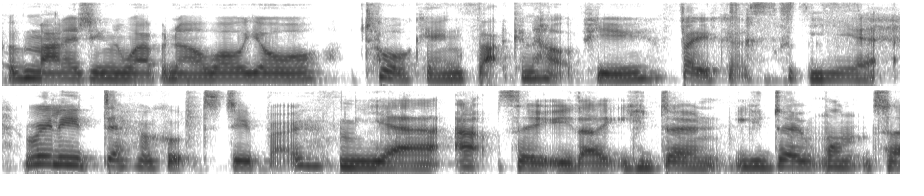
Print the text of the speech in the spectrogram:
of managing the webinar while you're talking so that can help you focus because yeah really difficult to do both yeah absolutely like you don't you don't want to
